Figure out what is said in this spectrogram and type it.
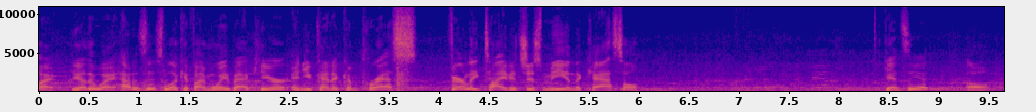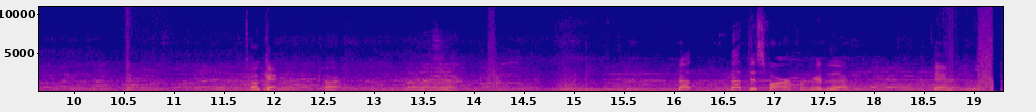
Way. The other way. How does this look if I'm way back here and you kind of compress fairly tight? It's just me and the castle. Can't see it? Oh. Okay. All right. About about this far from here to there. Okay.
